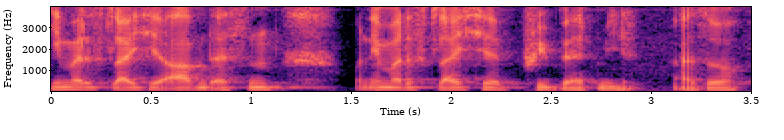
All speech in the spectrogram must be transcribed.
immer das gleiche Abendessen und immer das gleiche Pre-Bed-Meal. Also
